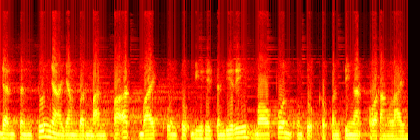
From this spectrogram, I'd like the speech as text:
dan tentunya yang bermanfaat baik untuk diri sendiri maupun untuk kepentingan orang lain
